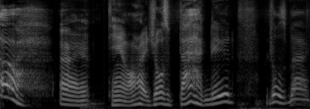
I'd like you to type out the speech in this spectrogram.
Ah. All right. Damn. All right. Joel's back, dude. Joel's back.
